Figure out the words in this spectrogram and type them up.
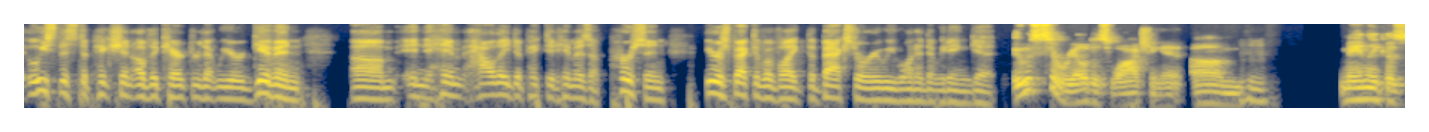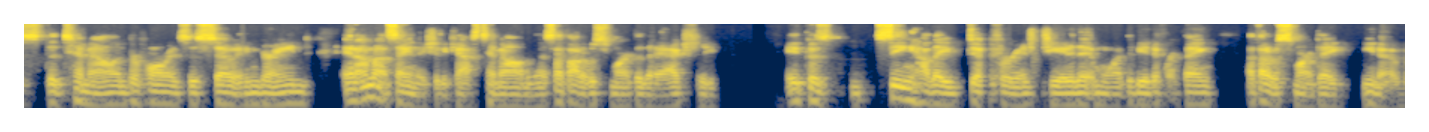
at least this depiction of the character that we were given um and him how they depicted him as a person irrespective of like the backstory we wanted that we didn't get it was surreal just watching it. Um, Mhm. Mainly because the Tim Allen performance is so ingrained. And I'm not saying they should have cast Tim Allen in this. I thought it was smart that they actually, because seeing how they differentiated it and wanted to be a different thing, I thought it was smart. They, you know,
